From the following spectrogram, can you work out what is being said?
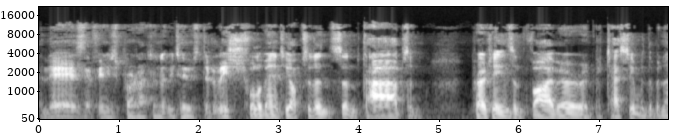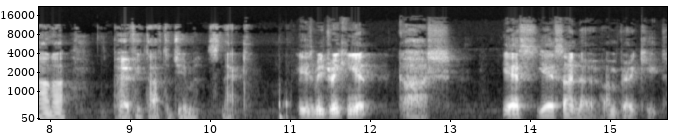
And there's the finished product. And let me tell you, it's delish, full of antioxidants and carbs and proteins and fiber and potassium with the banana. Perfect after gym snack. Here's me drinking it. Gosh. Yes, yes, I know. I'm very cute.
